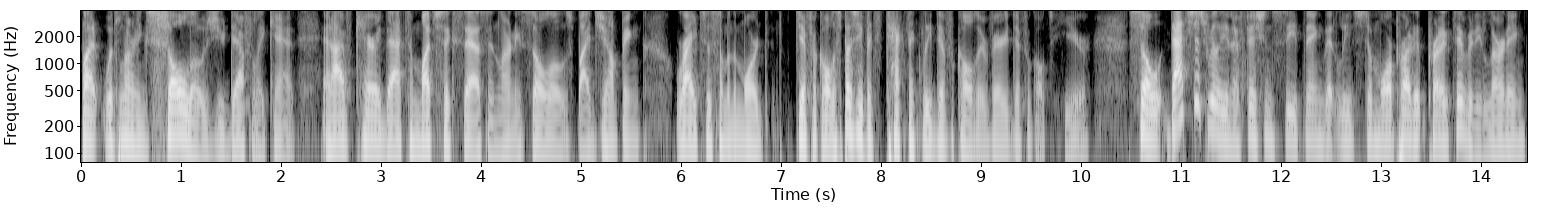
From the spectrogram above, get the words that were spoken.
but with learning solos you definitely can. And i've carried that to much success in learning solos by jumping right to some of the more difficult especially if it's technically difficult or very difficult to hear. So that's just really an efficiency thing that leads to more product productivity learning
